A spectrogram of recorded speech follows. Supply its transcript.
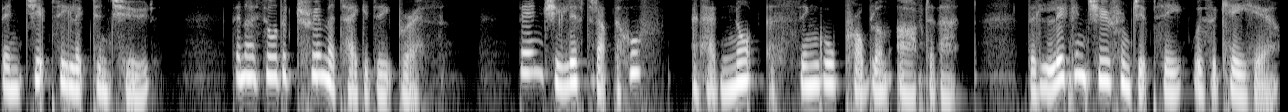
Then Gypsy licked and chewed. Then I saw the trimmer take a deep breath. Then she lifted up the hoof and had not a single problem after that. The lick and chew from Gypsy was the key here.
